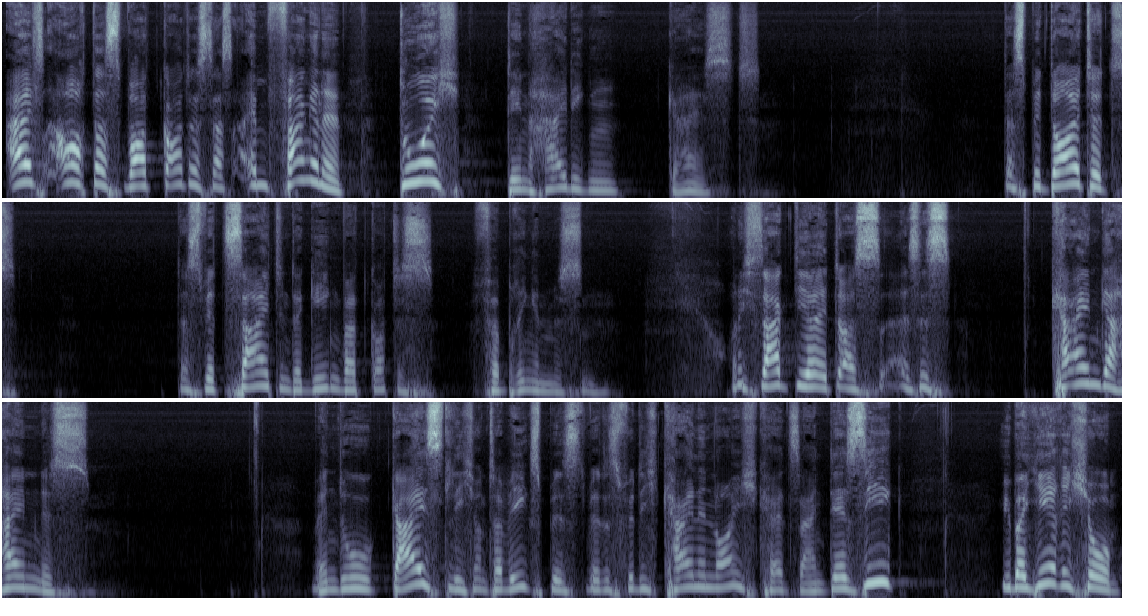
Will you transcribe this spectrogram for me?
als auch das Wort Gottes, das Empfangene durch den Heiligen Geist. Das bedeutet, dass wir Zeit in der Gegenwart Gottes verbringen müssen. Und ich sage dir etwas, es ist kein Geheimnis. Wenn du geistlich unterwegs bist, wird es für dich keine Neuigkeit sein. Der Sieg über Jericho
